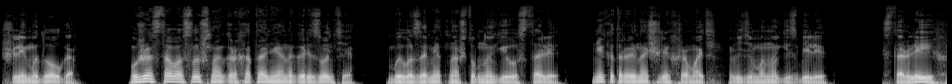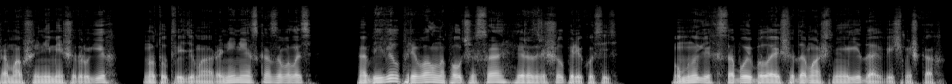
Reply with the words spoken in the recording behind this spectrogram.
Шли мы долго. Уже стало слышно грохотание на горизонте. Было заметно, что многие устали, некоторые начали хромать, видимо, ноги сбили. Старлей, хромавший не меньше других, но тут, видимо, ранение сказывалось, объявил привал на полчаса и разрешил перекусить. У многих с собой была еще домашняя еда в вещмешках.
